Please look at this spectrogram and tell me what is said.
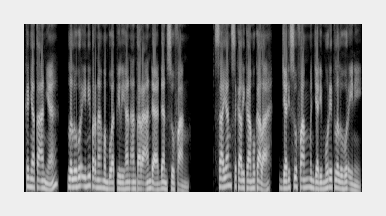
Kenyataannya, leluhur ini pernah membuat pilihan antara Anda dan Su Fang. Sayang sekali kamu kalah, jadi Su Fang menjadi murid leluhur ini.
